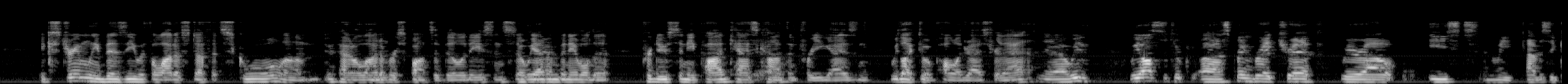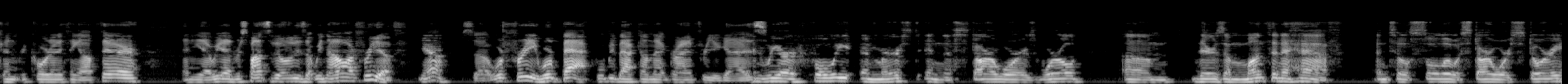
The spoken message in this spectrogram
extremely busy with a lot of stuff at school. Um, we've had a lot of responsibilities, and so we Yeah. haven't been able to produce any podcast content for you guys, and we'd like to apologize for that. yeah, we we also took a spring break trip. We were out east, and we obviously couldn't record anything out there. And yeah, we had responsibilities that we now are free of. Yeah, So we're free. We're back. We'll be back on that grind for you guys. and we are fully immersed in the Star Wars world. Um, there's a month and a half until Solo: A Star Wars Story.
